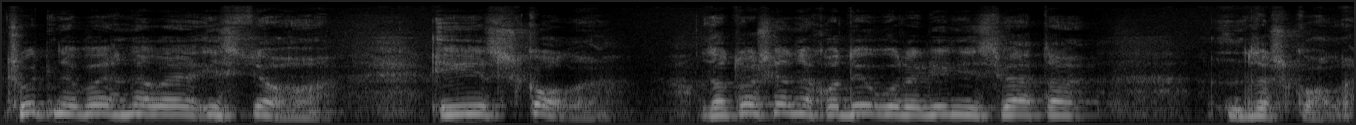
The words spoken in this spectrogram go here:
чуть не вигнали із цього, із школи. За те, що я не ходив у релігійні свята до школи.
